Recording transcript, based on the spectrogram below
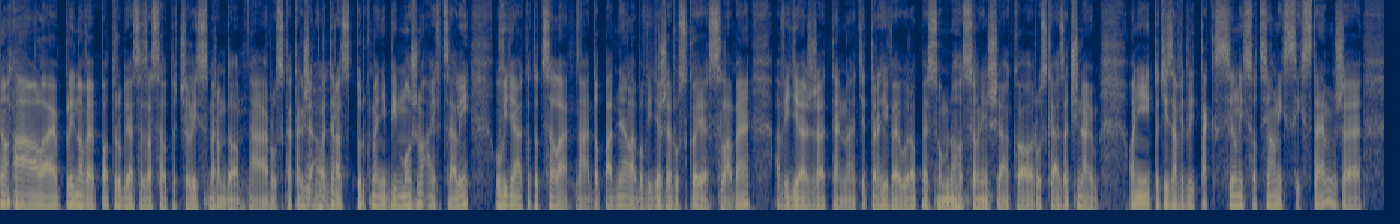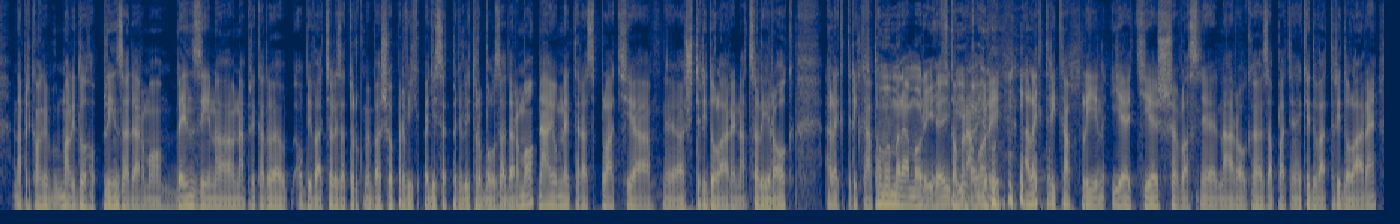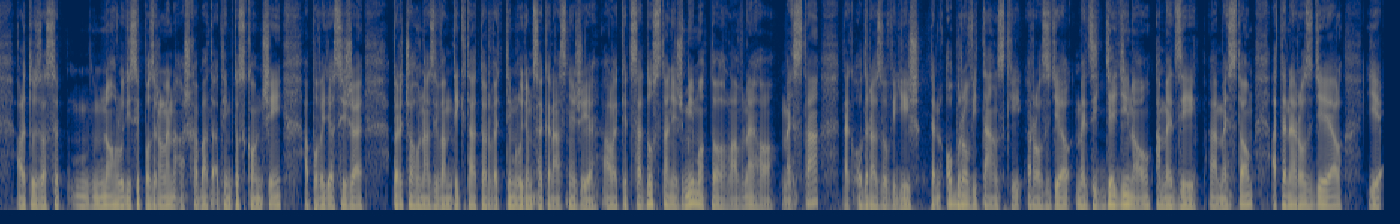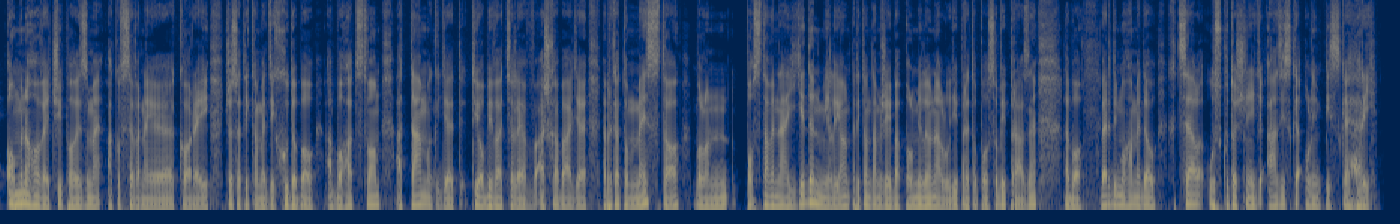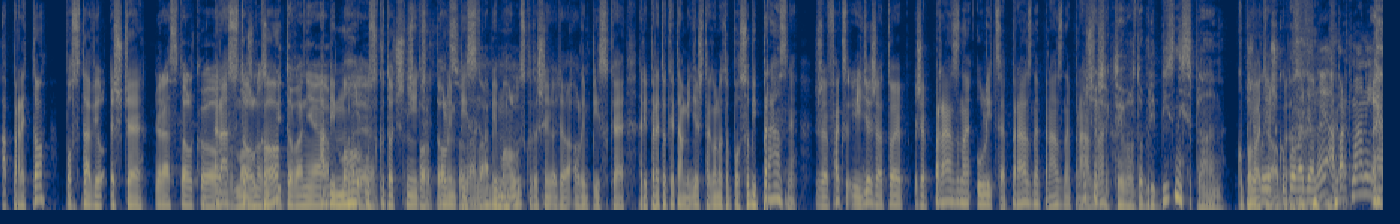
no ale plynové potrubia sa zase otočili smerom do Ruska. Takže, mm. ale teraz Turkmeni by možno aj chceli, uvidia, ako to celé dopadne, lebo vidia, že Rusko je slabé a vidia, že ten, tie trhy v Európe sú mnoho silnejšie ako Ruské a začínajú, oni totiž zavedli tak silný sociálny systém, že napríklad oni mali dlho plyn zadarmo, benzín, napríklad obyvateľe za Turkmenbašov prvých 55 litrov bol zadarmo, nájomné teraz platia 4 e, doláre na celý rok, elektrika... V tom mramori, hej? V tom mramori. Elektrika, plyn je tiež vlastne na rok zaplatia nejaké 2 3 doláre, ale tu zase mnoho ľudí si pozrie len na Ašchabat a tým to skončí a povedia si, že prečo ho nazývam diktátor, veď tým ľuďom sa krásne žije. Ale keď sa dostaneš mimo toho hlavného mesta, tak odrazu vidíš ten obrovitánsky rozdiel medzi dedinou a medzi e, mestom a ten rozdiel je o mnoho väčší, povedzme, ako v Severnej e, Koreji, čo sa týka medzi chudobou a bohatstvom a tam, kde tí obyvateľia v Ašchabáde, napríklad to mesto bolo postavené na 1 milión, pritom tam že iba pol milióna ľudí, preto pôsobí prázdne, lebo Verdi Muhamedov chcel uskutočniť azijské olympijské hry. A preto postavil ešte raz toľko, raz toľko aby mohol uskutočniť olympijské, aby mohol mm-hmm. uskutočniť olympijské hry. Preto keď tam ideš, tak ono to pôsobí prázdne. Že fakt ideš a to je že prázdne ulice, prázdne, prázdne, prázdne. Však to je bol dobrý biznis plán kupovať... Že budeš ob... kupovať oné apartmány a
